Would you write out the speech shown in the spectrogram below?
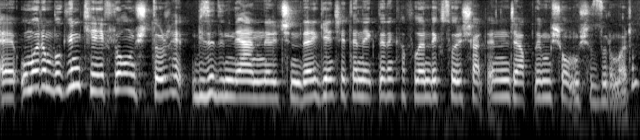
Ee, umarım bugün keyifli olmuştur. Hep bizi dinleyenler için de genç yeteneklerin kafalarındaki soru işaretlerini cevaplamış olmuşuzdur umarım.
